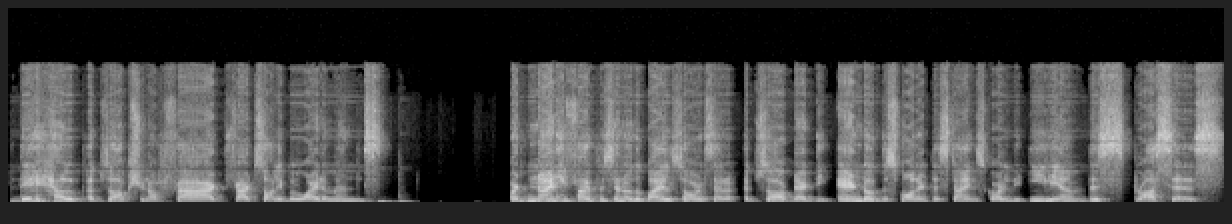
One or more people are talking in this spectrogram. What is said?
they help absorption of fat, fat-soluble vitamins, but 95% of the bile salts are absorbed at the end of the small intestines called the ileum. This process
